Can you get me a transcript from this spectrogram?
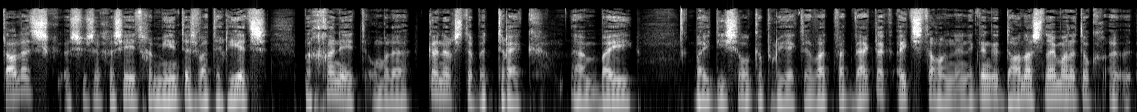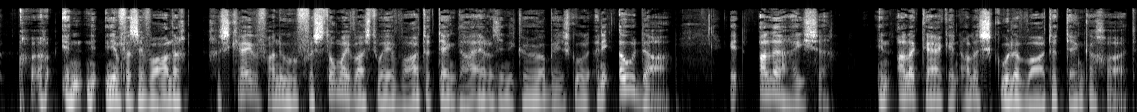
alles soos ek gesê het gemeentes wat reeds begin het om hulle kinders te betrek um, by by die sulke projekte wat wat werklik uitstaan en ek dink dat Dana Snyman het ook uh, in, in een van sy verhale geskryf van hoe verstom hy was toe hy 'n watertank daar ergens in die Karoo by skool. In die ou dae het alle huise en alle kerke en alle skole watertanke gehad.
